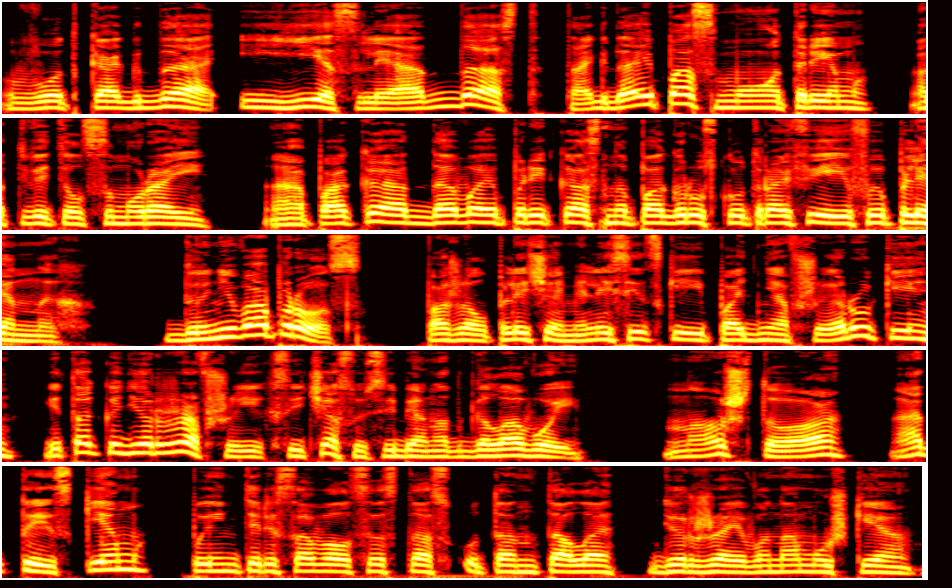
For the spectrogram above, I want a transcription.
Вот когда и если отдаст, тогда и посмотрим», — ответил самурай. «А пока отдавай приказ на погрузку трофеев и пленных». «Да не вопрос», — пожал плечами Лисицкий, поднявшие руки и так и державший их сейчас у себя над головой. «Ну что, а ты с кем?» — поинтересовался Стас у Тантала, держа его на мушке.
